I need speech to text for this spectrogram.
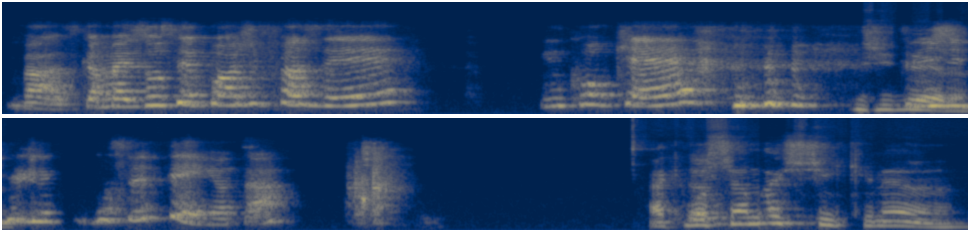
básica, mas você pode fazer em qualquer frigideira, frigideira que você tenha, tá? Aqui então, você é mais chique, né, Ana?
